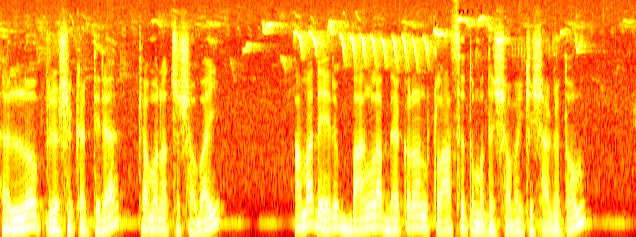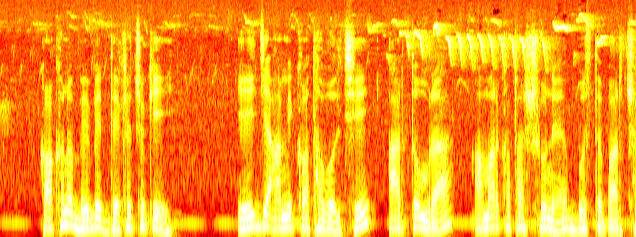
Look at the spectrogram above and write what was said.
হ্যালো প্রিয় শিক্ষার্থীরা, কেমন আছো সবাই? আমাদের বাংলা ব্যাকরণ ক্লাসে তোমাদের সবাইকে স্বাগতম। কখনো ভেবে দেখেছ কি? এই যে আমি কথা বলছি, আর তোমরা আমার কথা শুনে বুঝতে পারছ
